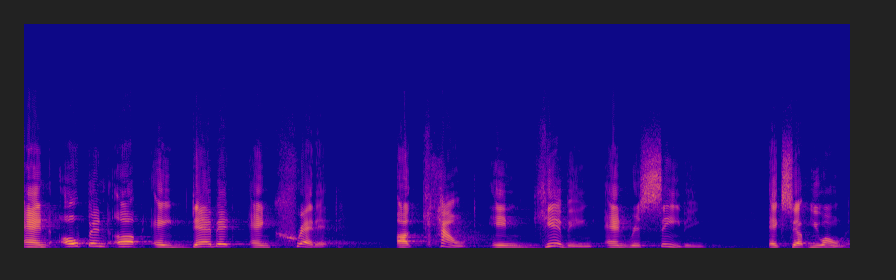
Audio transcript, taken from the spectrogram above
and opened up a debit and credit account in giving and receiving except you only.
